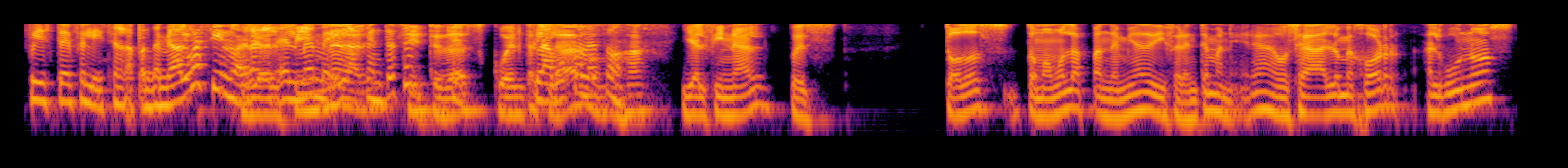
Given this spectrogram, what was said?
fuiste feliz en la pandemia. Algo así, ¿no? Era el, meme. Y la gente se, si te se das cuenta, claro, con eso. ajá. Y al final, pues todos tomamos la pandemia de diferente manera. O sea, a lo mejor algunos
